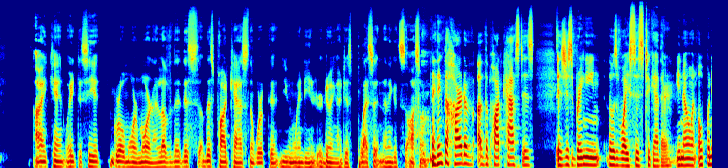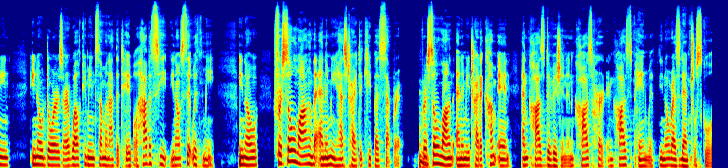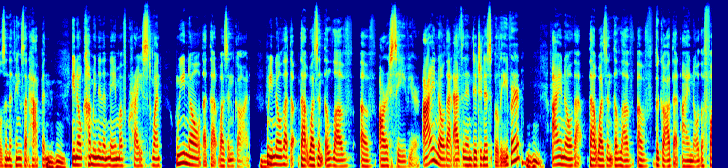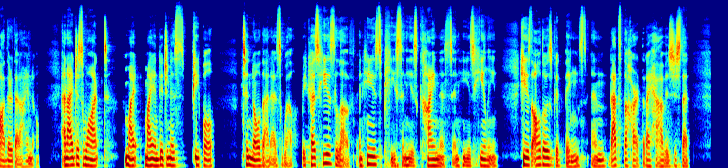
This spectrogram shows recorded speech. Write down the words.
I can't wait to see it grow more and more. And I love that this this podcast and the work that you and Wendy are doing. I just bless it, and I think it's awesome. I think the heart of, of the podcast is is just bringing those voices together, you know, and opening, you know, doors or welcoming someone at the table. Have a seat, you know, sit with me. You know, for so long the enemy has tried to keep us separate. For hmm. so long the enemy tried to come in and cause division and cause hurt and cause pain with, you know, residential schools and the things that happen, Mm-hmm. you know, coming in the name of Christ when we know that that wasn't God. We mm-hmm. know that th- that wasn't the love of our Savior. I know that as an Indigenous believer, mm-hmm. I know that that wasn't the love of the God that I know, the Father that I know. And I just want my my Indigenous people to know that as well, because He is love and He is peace and He is kindness and He is healing. He is all those good things, and that's the heart that I have. Is just that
